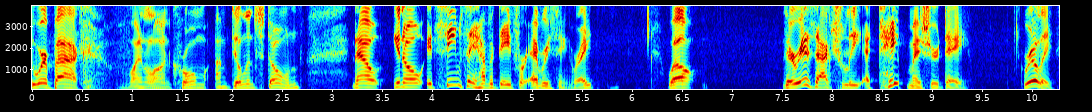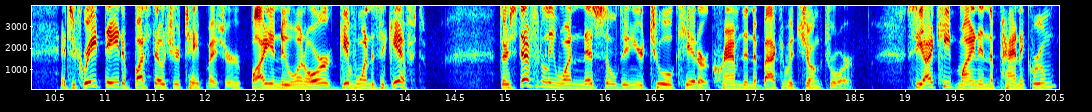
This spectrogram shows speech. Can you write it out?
we're back. Vinyl on Chrome. I'm Dylan Stone. Now, you know, it seems they have a day for everything, right? Well, there is actually a tape measure day. Really, it's a great day to bust out your tape measure, buy a new one, or give one as a gift. There's definitely one nestled in your toolkit or crammed in the back of a junk drawer. See, I keep mine in the panic room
